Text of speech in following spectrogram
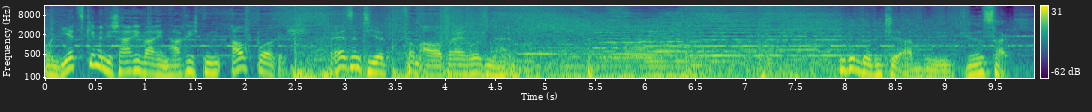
Und jetzt gehen wir die Charivari Nachrichten auf Borgisch. Präsentiert vom Auerbrei Rosenheim. Ich bin der Wickel Andi. Grüß euch.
